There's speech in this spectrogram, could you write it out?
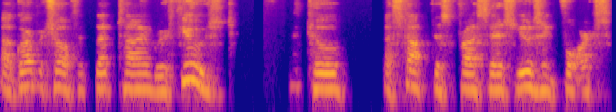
uh, Gorbachev at that time refused to uh, stop this process using force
